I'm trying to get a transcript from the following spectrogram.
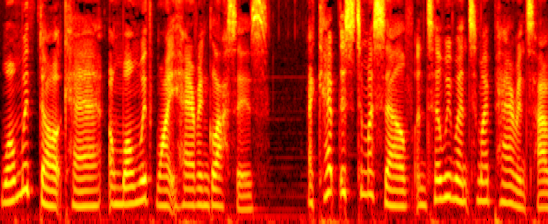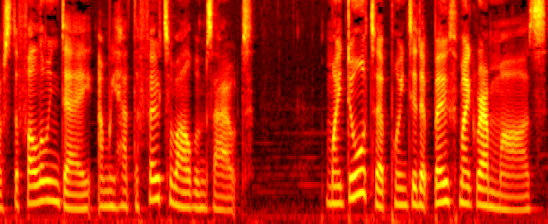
one with dark hair and one with white hair and glasses. I kept this to myself until we went to my parents' house the following day and we had the photo albums out. My daughter pointed at both my grandmas.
